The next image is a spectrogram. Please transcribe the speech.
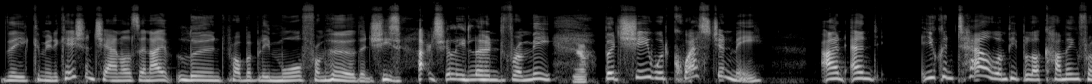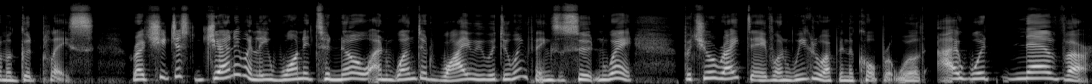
the communication channels and I learned probably more from her than she's actually learned from me. Yep. But she would question me. And and you can tell when people are coming from a good place. Right? She just genuinely wanted to know and wondered why we were doing things a certain way. But you're right, Dave. When we grew up in the corporate world, I would never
